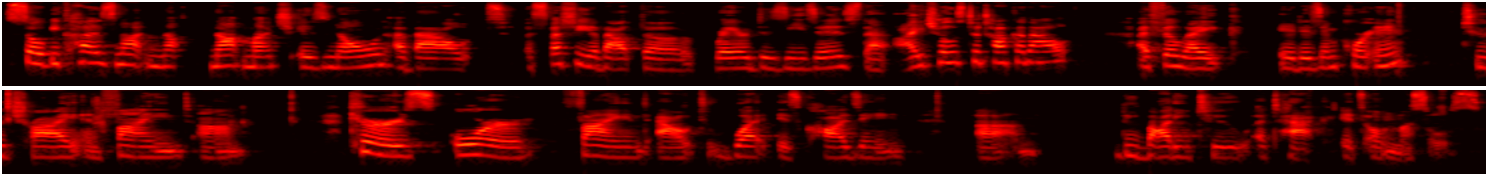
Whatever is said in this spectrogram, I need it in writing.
So, because not, not not much is known about, especially about the rare diseases that I chose to talk about, I feel like it is important to try and find um, cures or find out what is causing um, the body to attack its own muscles.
